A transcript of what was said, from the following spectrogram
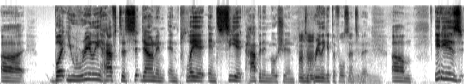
Uh, but you really have to sit down and, and play it and see it happen in motion to really get the full sense of it. Um, it is,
